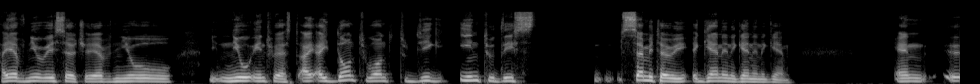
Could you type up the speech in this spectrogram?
I have new research, I have new new interest. I, I don't want to dig into this cemetery again and again and again. And uh,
